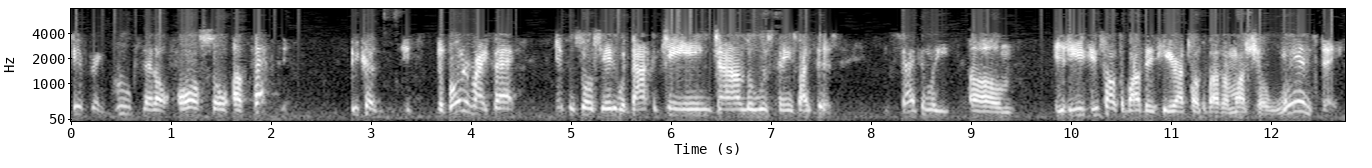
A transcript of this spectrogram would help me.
different groups that are also affected. Because the Voting Rights Act is associated with Dr. King, John Lewis, things like this. Secondly, um, you, you talked about this here. I talked about it on my show Wednesday.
